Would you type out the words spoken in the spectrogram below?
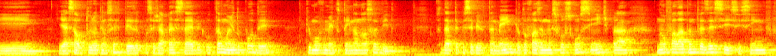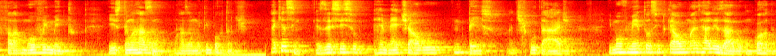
e, e essa altura eu tenho certeza que você já percebe o tamanho do poder que o movimento tem na nossa vida. Você deve ter percebido também que eu estou fazendo um esforço consciente para não falar tanto exercício, e sim falar movimento. E isso tem uma razão, uma razão muito importante. É que assim, exercício remete a algo intenso, a dificuldade. E movimento eu sinto que é algo mais realizável, concorda?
